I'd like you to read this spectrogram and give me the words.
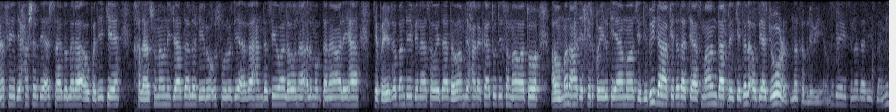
نفی د حشر د اجسادو لره او په دې کې خلاصون او نجات ده له ډېرو اصولو د هغه هندسې والو نه المبتنا علیها چې په هغه باندې بنا سوی ده دوام د حرکاتو د سماواتو او منع د خرقو التیام چې د دوی دا عقیده ده چې اسمان دا پرې کېدل او بیا جوړ نه قبلوي او موږ یې چې نه دا د اسلامي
